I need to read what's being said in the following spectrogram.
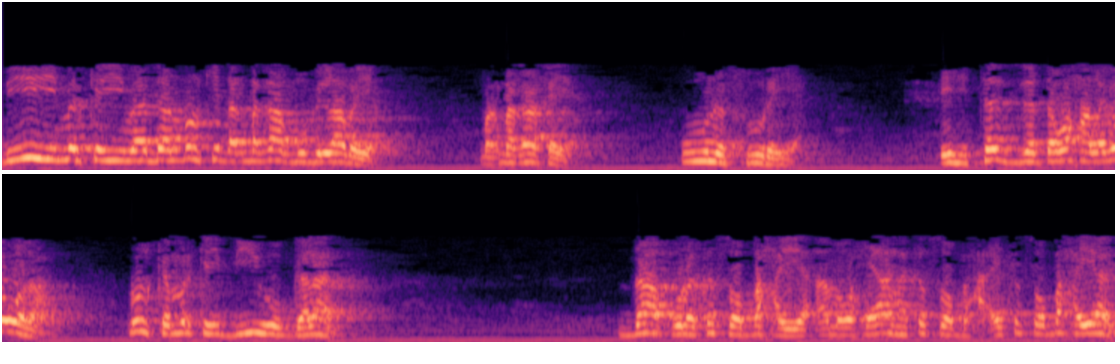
Biyihii markay yimaadaan dhulkii dhaqdhaqaaq buu bilaabaya dhaqdhaqaaqaya wuuna fuuraya. Ihtazata waxaa laga wadaa dhulka markay biyuhu galaan daaquna ka soo baxaya ama waxyaalaha ka soo baxa ay ka soo baxayaan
